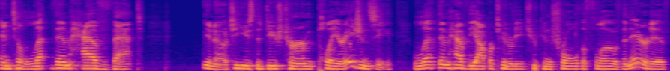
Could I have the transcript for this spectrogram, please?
and to let them have that, you know, to use the douche term, player agency. Let them have the opportunity to control the flow of the narrative,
